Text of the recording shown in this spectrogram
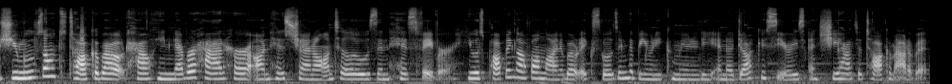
She moves on to talk about how he never had her on his channel until it was in his favor. He was popping off online about exposing the beauty community in a docu-series and she had to talk him out of it.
